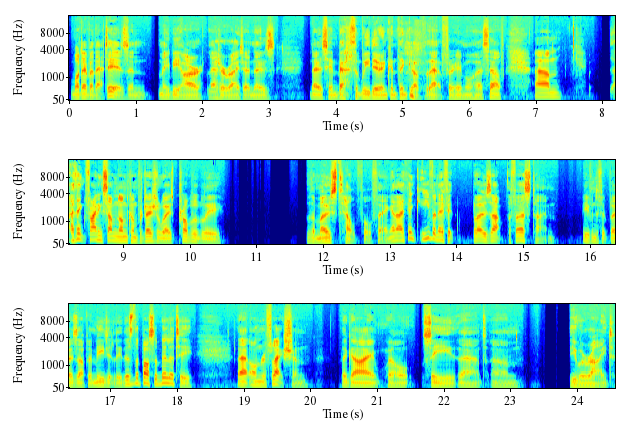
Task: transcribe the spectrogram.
whatever that is, and maybe our letter writer knows knows him better than we do and can think of that for him or herself. Um, I think finding some non-confrontational way is probably the most helpful thing. And I think even if it blows up the first time, even if it blows up immediately, there's the possibility that on reflection, the guy will see that um, you were right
